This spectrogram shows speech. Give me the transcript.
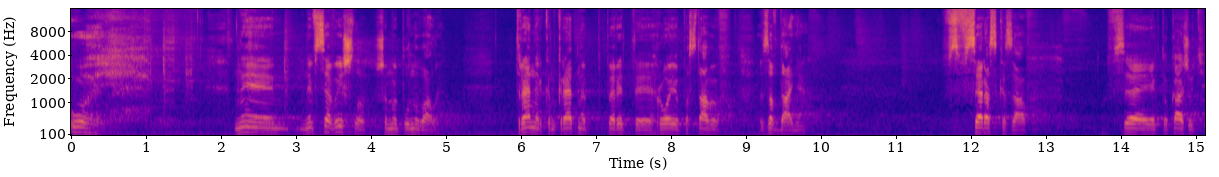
ой, не, не все вийшло, що ми планували. Тренер конкретно перед е, грою поставив завдання. Все розказав. Все, як то кажуть,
